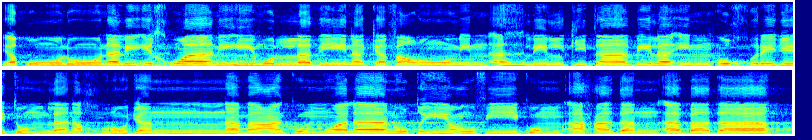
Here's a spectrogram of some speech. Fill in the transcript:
يقولون لإخوانهم الذين كفروا من أهل الكتاب لئن أخرجتم لنخرجن معكم ولا نطيع فيكم أحدا أبدا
